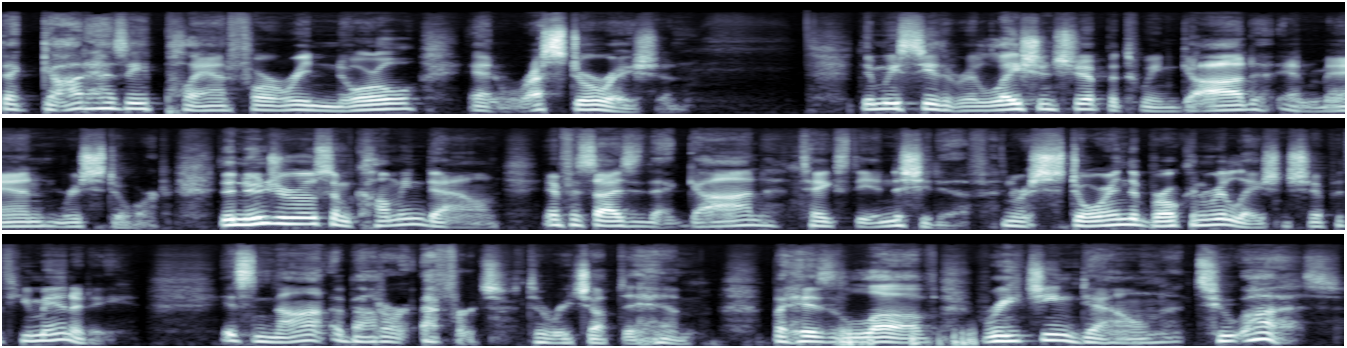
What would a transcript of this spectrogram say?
that God has a plan for renewal and restoration. Then we see the relationship between God and man restored. The New Jerusalem coming down emphasizes that God takes the initiative in restoring the broken relationship with humanity. It's not about our efforts to reach up to Him, but His love reaching down to us.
